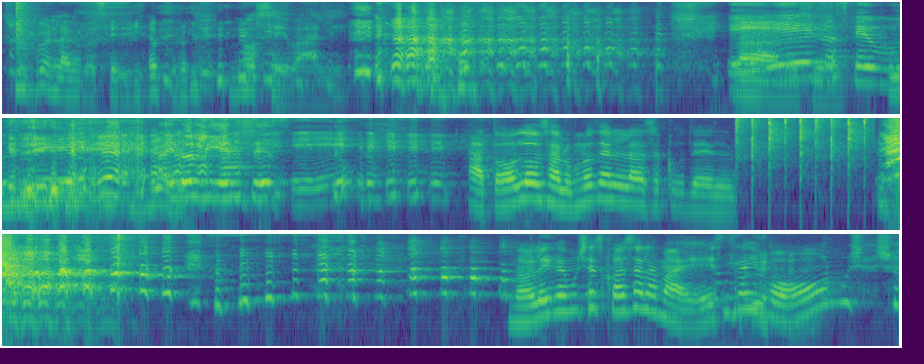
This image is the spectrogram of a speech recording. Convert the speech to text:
Disculpen la grosería, pero no se vale. Eh, Ah, no se burle. Hay dolientes. Eh. A todos los alumnos de la secu- del No le digan muchas cosas a la maestra, Ivonne, muchacho.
